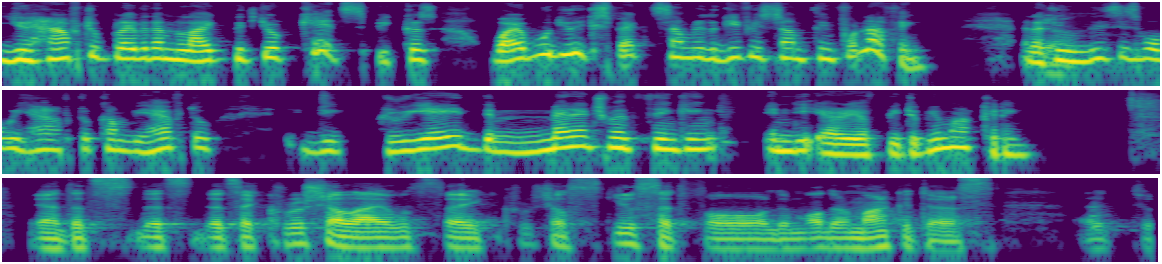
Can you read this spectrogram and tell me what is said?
you have to play with them like with your kids because why would you expect somebody to give you something for nothing? And I Yeah. think this is what we have to come. We have to de- create the management thinking in the area of B2B marketing. yeah that's that's that's a crucial i would say crucial skill set for the modern marketers uh, to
